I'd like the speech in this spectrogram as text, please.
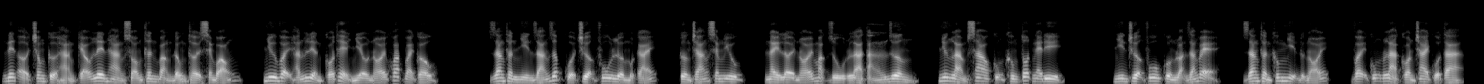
nên ở trong cửa hàng kéo lên hàng xóm thân bằng đồng thời xem bóng, như vậy hắn liền có thể nhiều nói khoác vài câu. Giang thần nhìn dáng dấp của trượng phu lừa một cái, cường tráng xem như, này lời nói mặc dù là tán dương, nhưng làm sao cũng không tốt nghe đi. Nhìn trượng phu cùng loạn dáng vẻ, giang thần không nhịn được nói, vậy cũng là con trai của ta.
